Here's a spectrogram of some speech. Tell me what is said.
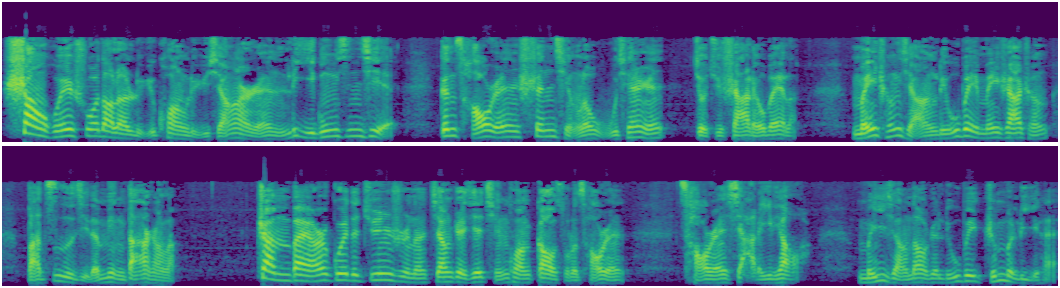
上回说到了吕旷、吕翔二人立功心切，跟曹仁申请了五千人，就去杀刘备了。没成想刘备没杀成，把自己的命搭上了。战败而归的军士呢，将这些情况告诉了曹仁。曹仁吓了一跳啊，没想到这刘备这么厉害。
